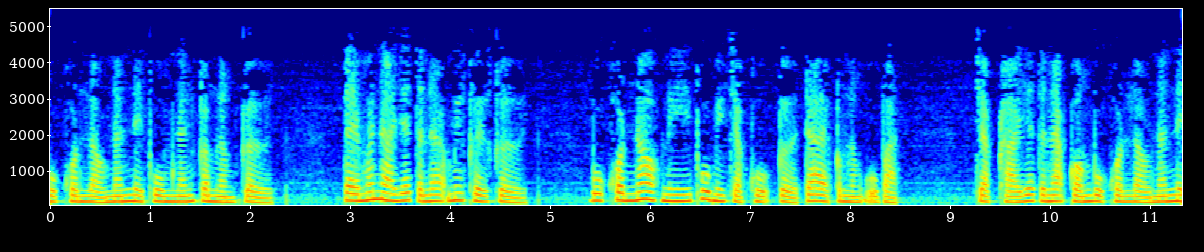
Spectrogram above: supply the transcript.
บุคคลเหล่านั้นในภูมินั้นกำลังเกิด แต่มนายตนะไม่เคยเกิด บุคคลนอกนี้ผู้มีจักขุเกิดได้กำลังอุบัติจากขายตนะของบุคคลเหล่านั้นใน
